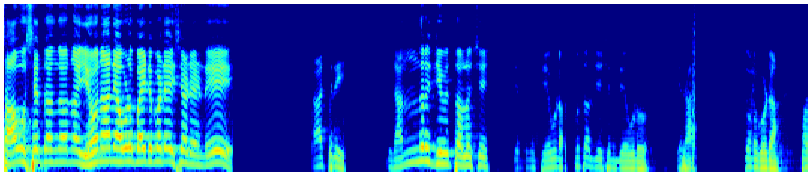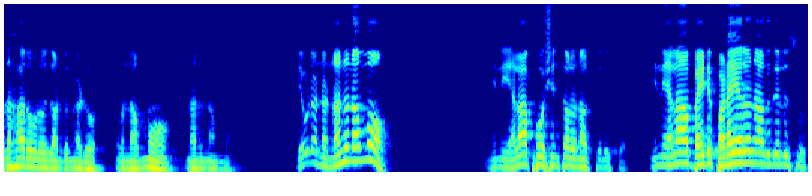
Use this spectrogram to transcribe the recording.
సావు సిద్ధంగా ఉన్న యోనాని ఎవడు బయటపడేశాడండి? రాత్రి వీళ్ళందరి జీవితాల్లో చేసిన దేవుడు అద్భుతాలు చేసిన దేవుడు ఈ రాత్రి కూడా పదహారవ రోజు అంటున్నాడు నువ్వు నమ్ము నన్ను నమ్ము. దేవుడు అన్నాడు నన్ను నమ్ము. నిన్ను ఎలా పోషించాలో నాకు తెలుసు. నిన్ను ఎలా బయట పడేయాలో నాకు తెలుసు.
